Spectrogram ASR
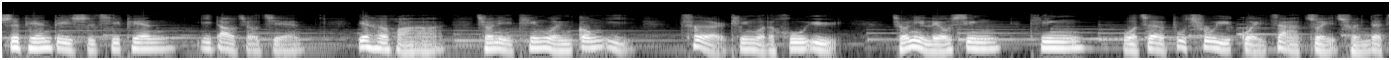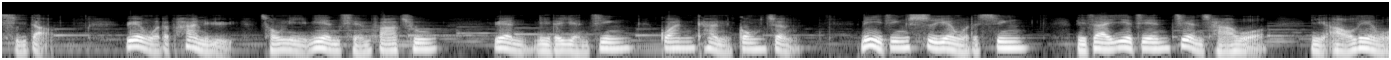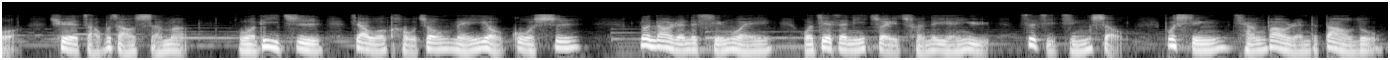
诗篇第十七篇一到九节：耶和华啊，求你听闻公义，侧耳听我的呼吁，求你留心听我这不出于诡诈嘴唇的祈祷。愿我的判语从你面前发出，愿你的眼睛观看公正。你已经试验我的心，你在夜间鉴察我，你熬炼我，却找不着什么。我立志叫我口中没有过失。论到人的行为，我借着你嘴唇的言语，自己谨守，不行强暴人的道路。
